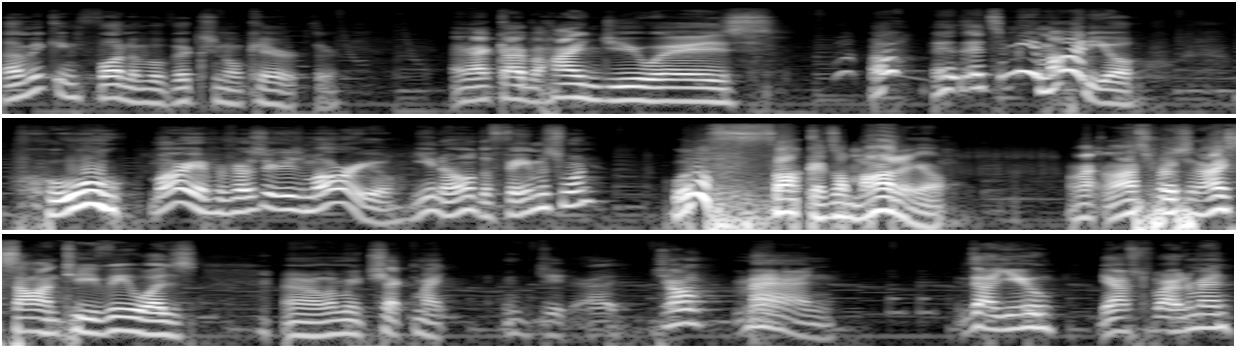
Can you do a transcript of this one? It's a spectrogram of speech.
I'm making fun of a fictional character. And that guy behind you is... Oh, it's me, Mario. Who? Mario, Professor, is Mario. You know, the famous one. Who the fuck is a Mario? La- Last person I saw on TV was. Uh, let me check my. Uh, Jump Man! Is that you? Yeah, Spider Man?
